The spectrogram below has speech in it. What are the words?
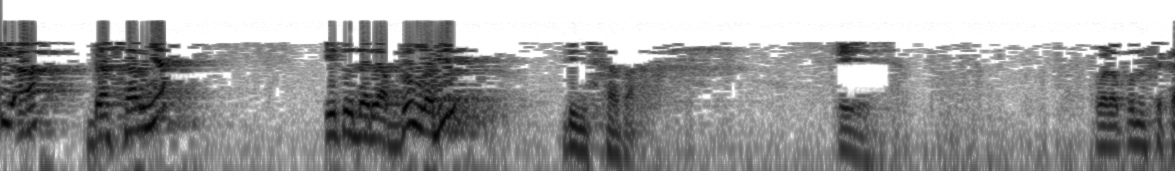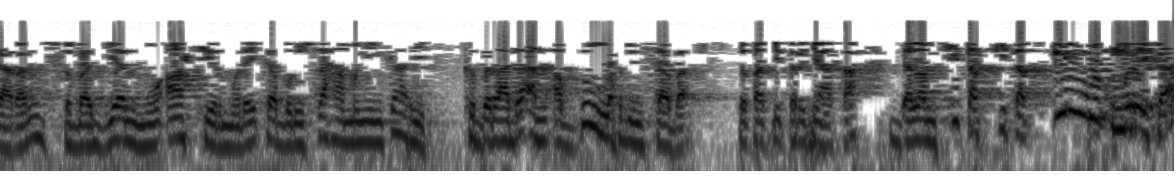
Syiah dasarnya itu dari Abdullah bin bin Sabah. Eh. Walaupun sekarang sebagian muasir mereka berusaha mengingkari keberadaan Abdullah bin Sabah, tetapi ternyata dalam kitab-kitab induk mereka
